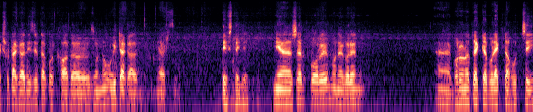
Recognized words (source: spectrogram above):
একশো টাকা দিছে তারপর খাওয়া দাওয়ার জন্য ওই টাকা নিয়ে আসছি, দেশ থেকে। নিয়ে আসার পরে মনে করেন ঘটনা তো একটা পর একটা হচ্ছেই।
